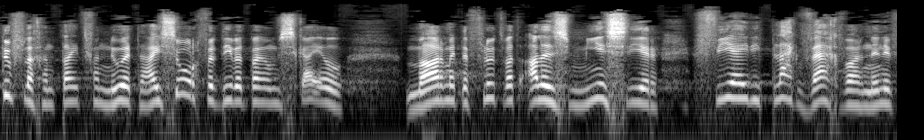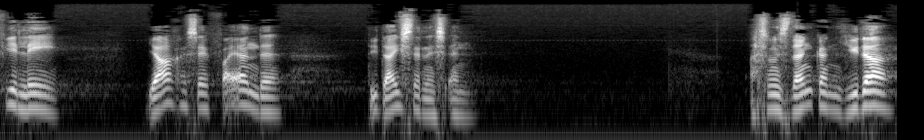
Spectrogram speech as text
toevlug in tyd van nood. Hy sorg vir die wat by hom skuil. Maar met 'n vloed wat alles meesteer, vee hy die plek weg waar Ninive lê. Ja, gesê vyande die duisternis in. As ons dink aan Juda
